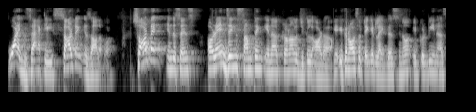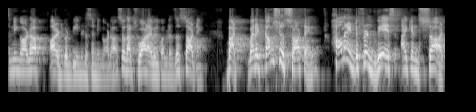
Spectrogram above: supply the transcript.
what exactly sorting is all about. Sorting in the sense arranging something in a chronological order. You can also take it like this, you know, it could be in ascending order or it could be in descending order. So that's what I will call it as a sorting. But when it comes to sorting, how many different ways I can sort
